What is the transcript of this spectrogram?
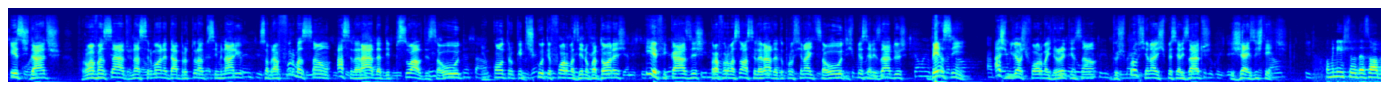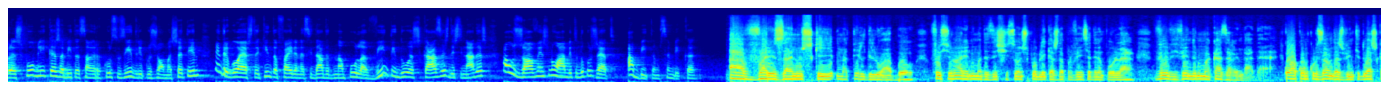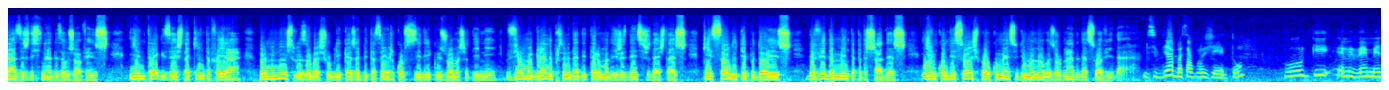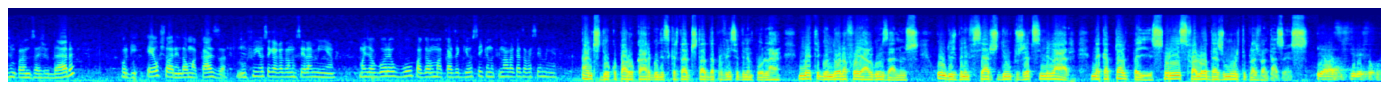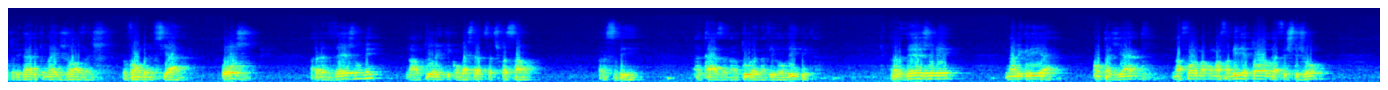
Esses dados foram avançados na cerimônia da abertura do seminário sobre a formação acelerada de pessoal de saúde, encontro que discute formas inovadoras e eficazes para a formação acelerada de profissionais de saúde especializados, bem assim as melhores formas de retenção dos profissionais especializados já existentes. O ministro das Obras Públicas, Habitação e Recursos Hídricos, João Machatine, entregou esta quinta-feira na cidade de Nampula 22 casas destinadas aos jovens no âmbito do projeto Habita Moçambique. Há vários anos que Matilde Luabo, funcionária numa das instituições públicas da província de Nampula, vem vivendo numa casa arrendada. Com a conclusão das 22 casas destinadas aos jovens e entregues esta quinta-feira pelo Ministro das Obras Públicas, Habitação e Recursos Hídricos, João Machatini, viu uma grande oportunidade de ter uma das residências destas, que são do tipo 2, devidamente apetrechadas e em condições para o começo de uma nova jornada da sua vida decidi abraçar o projeto porque ele vem mesmo para nos ajudar. Porque eu estou a arrendar uma casa, no fim eu sei que a casa não será minha, mas agora eu vou pagar uma casa que eu sei que no final a casa vai ser minha. Antes de ocupar o cargo de secretário de Estado da província de Nampula, Meti Gondola foi há alguns anos um dos beneficiários de um projeto similar na capital do país. Por isso falou das múltiplas vantagens. E ao assistir a esta oportunidade que mais jovens vão beneficiar Hoje, revejo-me na altura em que, com bastante satisfação, recebi a casa na altura na Vila Olímpica. Revejo-me na alegria contagiante, na forma como a família toda festejou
